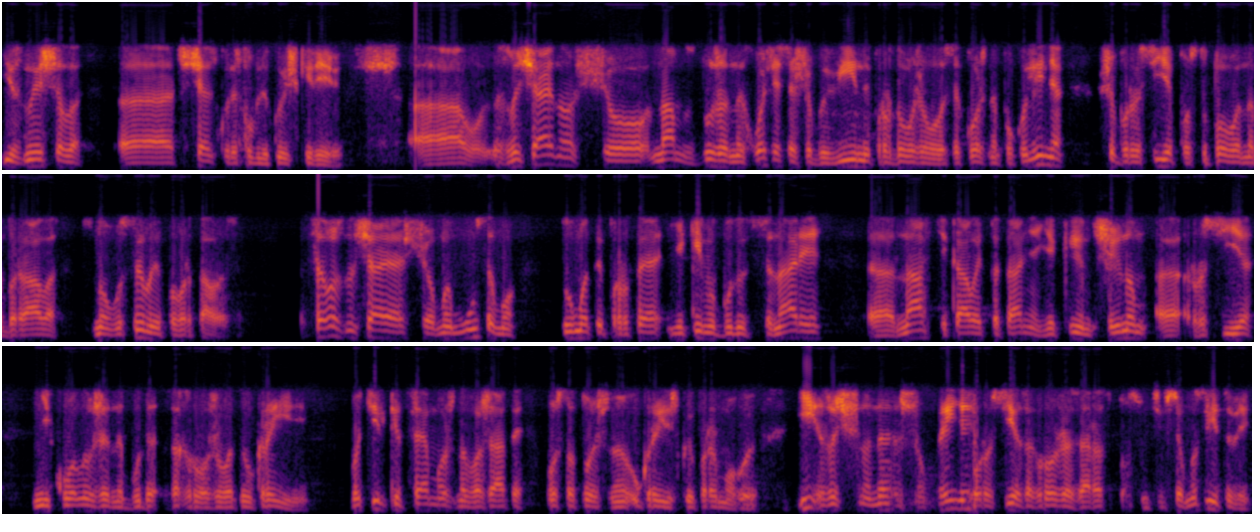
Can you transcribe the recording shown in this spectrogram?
і знищила Чеченську республіку Ішкірію. Звичайно, що нам дуже не хочеться, щоб війни продовжувалися кожне покоління, щоб Росія поступово набирала знову сили і поверталася. Це означає, що ми мусимо думати про те, якими будуть сценарії. Е, Нас цікавить питання, яким чином е, Росія ніколи вже не буде загрожувати Україні, бо тільки це можна вважати остаточною українською перемогою. І звичайно, не лише Україні, бо Росія загрожує зараз по суті всьому світові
